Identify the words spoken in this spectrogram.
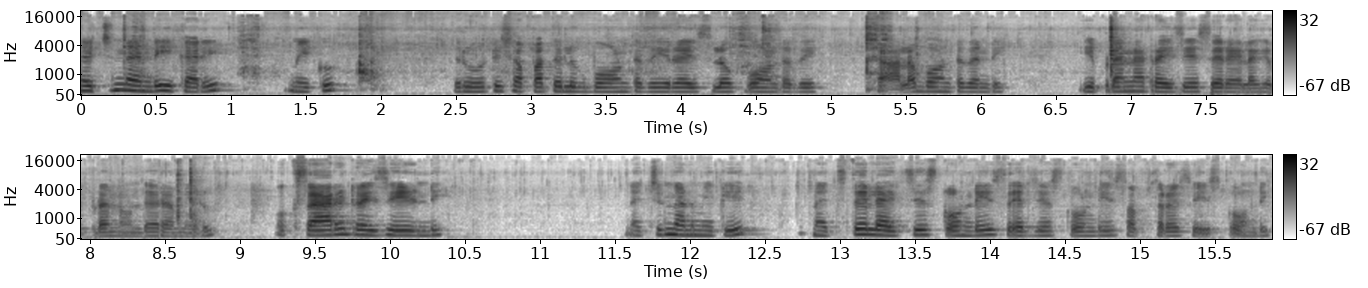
నచ్చిందండి ఈ కర్రీ మీకు? రోటీ చపాతీలకు బాగుంటుంది రైస్లోకి బాగుంటుంది చాలా బాగుంటుందండి. ఎప్పుడన్నా ట్రై చేశారా? ఇలాగ ఎప్పుడన్నా ఉండారా మీరు? ఒకసారి ట్రై చేయండి. నచ్చిందండి మీకు? నచ్చితే లైక్ చేసుకోండి షేర్ చేసుకోండి సబ్స్క్రైబ్ చేసుకోండి.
